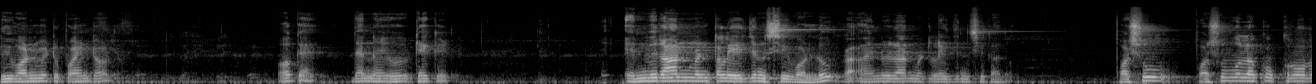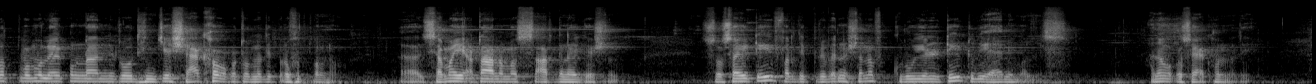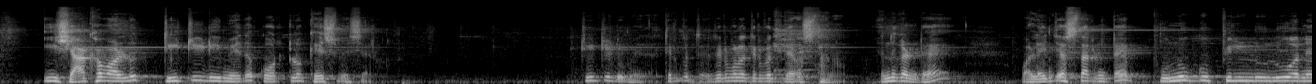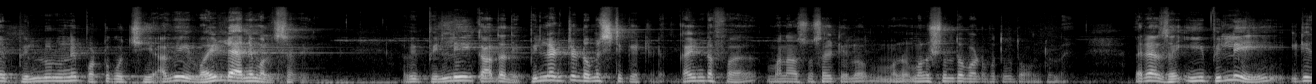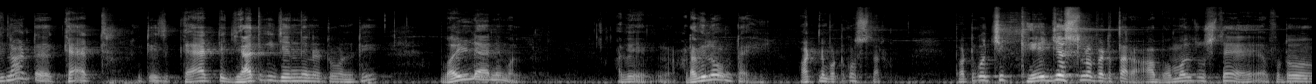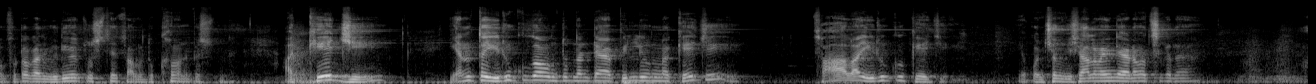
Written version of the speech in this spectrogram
do you want me to point out okay then you take it environmental agency వాళ్ళు environmental agency కాదు. పశు పశువులకు క్రూరత్వము లేకుండా నిరోధించే శాఖ ఒకటి ఉన్నది ప్రభుత్వంలో. Semi autonomous organisation society for the prevention of cruelty to the animals అని ఒక శాఖ ఉన్నది. ఈ శాఖ వాళ్ళు టీటీడీ మీద కోర్టులో కేసు వేశారు. టీటీడీ మీద తిరుపతి తిరుమల తిరుపతి దేవస్థానం. ఎందుకంటే వాళ్ళు ఏం చేస్తారంటే పునుగు పిల్లులు అనే పిల్లుల్ని పట్టుకొచ్చి అవి వైల్డ్ యానిమల్స్ అవి. అవి పిల్లి కాదు అది. పిల్లి అంటే డొమెస్టికేటెడ్ కైండ్ ఆఫ్ మన సొసైటీలో మను మనుషులతో పాటు బతుకుతూ ఉంటుంది వెరాజ్ ఈ పిల్లి it is not cat it is cat జాతికి చెందినటువంటి వైల్డ్ యానిమల్ అవి అడవిలో ఉంటాయి. వాటిని పట్టుకొస్తారు. పట్టుకొచ్చి కేజెస్లో పెడతారు. ఆ బొమ్మలు చూస్తే ఫోటో ఫోటో కాదు వీడియో చూస్తే చాలా దుఃఖం అనిపిస్తుంది. ఆ కేజీ ఎంత ఇరుకుగా ఉంటుందంటే ఆ పిల్లి ఉన్న కేజీ చాలా ఇరుకు కేజీ. ఇక కొంచెం విశాలమైంది ఎడవచ్చు కదా.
